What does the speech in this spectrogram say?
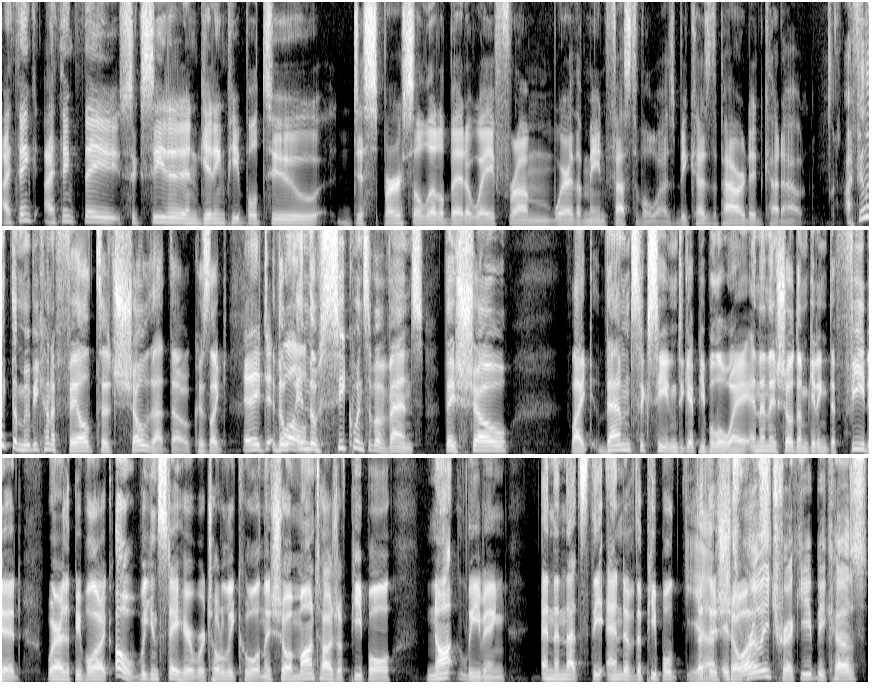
I think I think they succeeded in getting people to disperse a little bit away from where the main festival was because the power did cut out. I feel like the movie kind of failed to show that though, because like They did- the, well- in the sequence of events, they show like them succeeding to get people away, and then they show them getting defeated, where the people are like, "Oh, we can stay here. We're totally cool," and they show a montage of people not leaving, and then that's the end of the people that they show it's us. really tricky because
